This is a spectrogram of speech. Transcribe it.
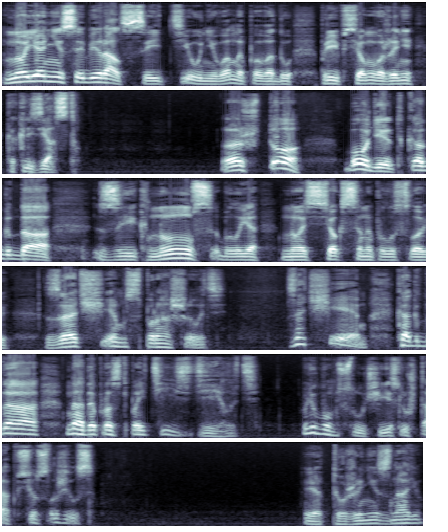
Но я не собирался идти у него на поводу при всем уважении к экклезиасту. «А что будет, когда...» — заикнулся был я, но осекся на полуслове. «Зачем спрашивать? Зачем, когда надо просто пойти и сделать? В любом случае, если уж так все сложилось». «Я тоже не знаю»,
